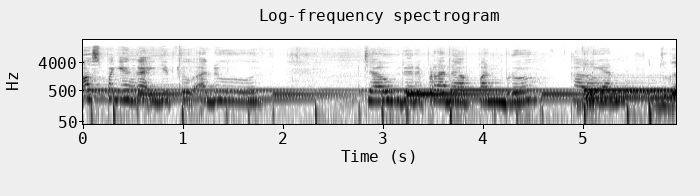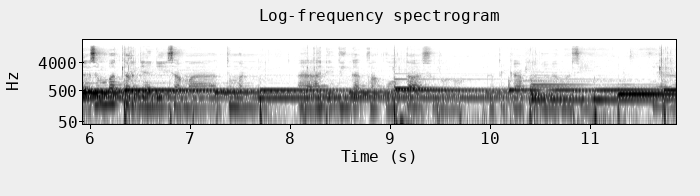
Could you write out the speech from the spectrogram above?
ospek yang kayak gitu aduh jauh dari peradaban bro sempat terjadi sama temen eh, adik tingkat fakultas dulu ketika aku juga masih ya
